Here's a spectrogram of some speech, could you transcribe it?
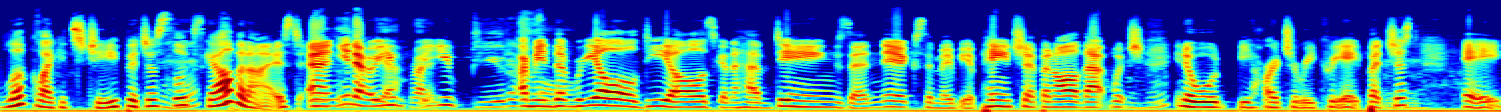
look like it's cheap. It just mm-hmm. looks galvanized. And you know, yeah, you right. you Beautiful. I mean, the real deal is going to have dings and nicks and maybe a paint chip and all of that, which mm-hmm. you know would be hard to recreate. But just mm-hmm. a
